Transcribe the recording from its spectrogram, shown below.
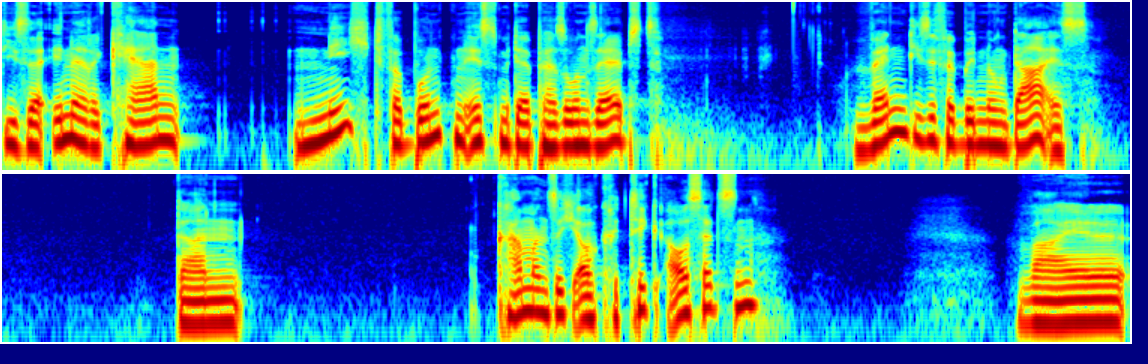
dieser innere Kern nicht verbunden ist mit der Person selbst. Wenn diese Verbindung da ist, dann kann man sich auch Kritik aussetzen, weil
